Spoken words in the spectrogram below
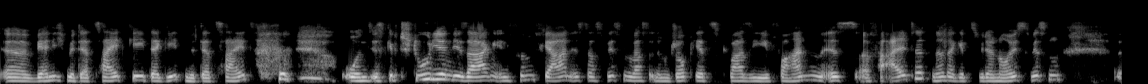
äh, wer nicht mit der Zeit geht, der geht mit der Zeit. Und es gibt Studien, die sagen, in fünf Jahren ist das Wissen, was in einem Job jetzt quasi vorhanden ist, äh, veraltet. Ne? Da gibt es wieder neues Wissen. Äh,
